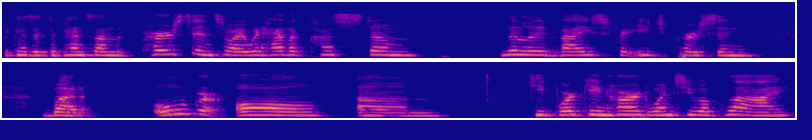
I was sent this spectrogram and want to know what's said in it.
because it depends on the person. So, I would have a custom little advice for each person. But overall, um, keep working hard once you apply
